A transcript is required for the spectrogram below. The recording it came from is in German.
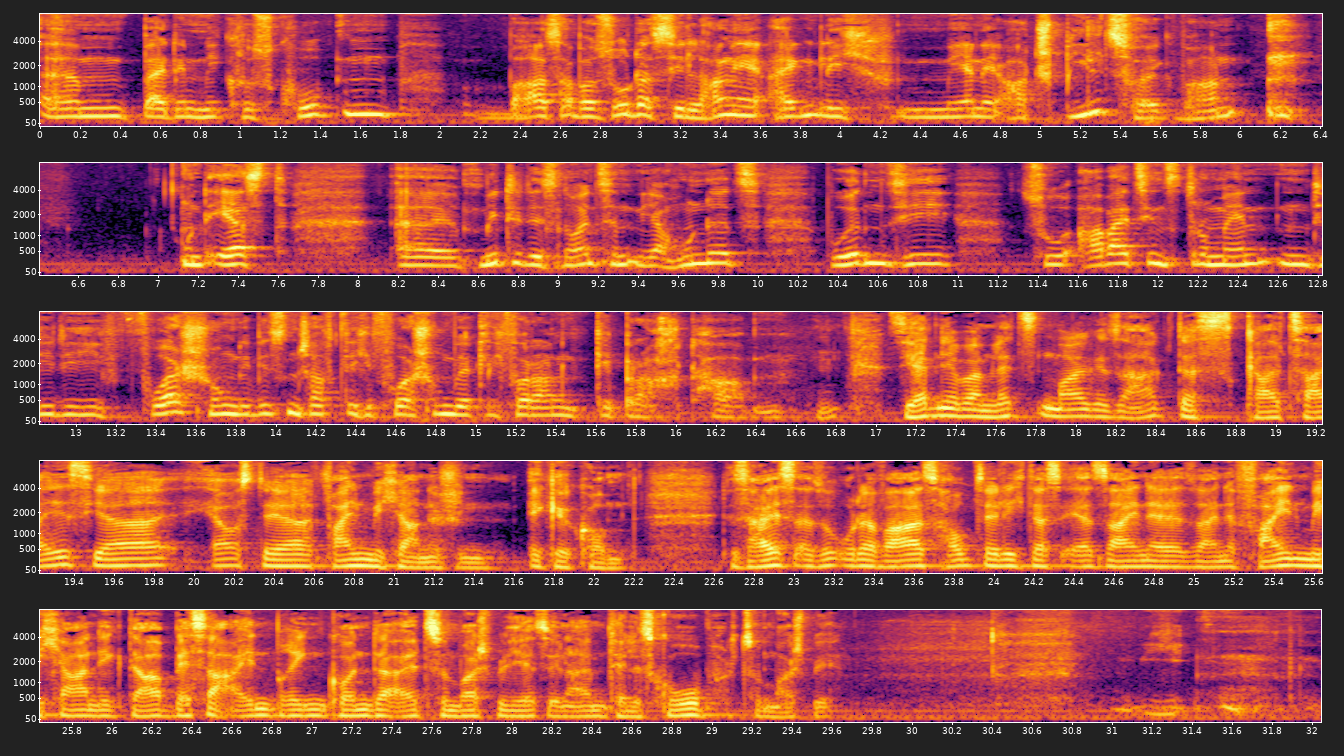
Ähm, bei den Mikroskopen war es aber so, dass sie lange eigentlich mehr eine Art Spielzeug waren. Und erst äh, Mitte des 19. Jahrhunderts wurden sie zu Arbeitsinstrumenten, die die Forschung, die wissenschaftliche Forschung wirklich vorangebracht haben. Sie hatten ja beim letzten Mal gesagt, dass Karl Zeiss ja eher aus der feinmechanischen Ecke kommt. Das heißt also, oder war es hauptsächlich, dass er seine, seine Feinmechanik da besser einbringen konnte, als zum Beispiel jetzt in einem Teleskop zum Beispiel?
